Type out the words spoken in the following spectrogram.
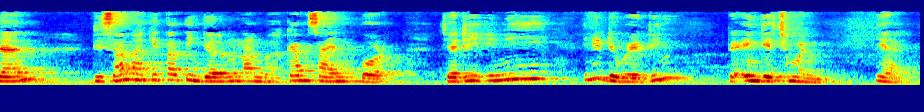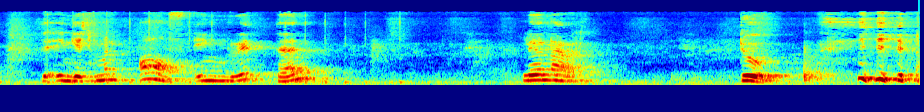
dan di sana kita tinggal menambahkan signboard. Jadi ini ini the wedding, the engagement. Ya, the engagement of Ingrid dan Leonardo. Iya.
